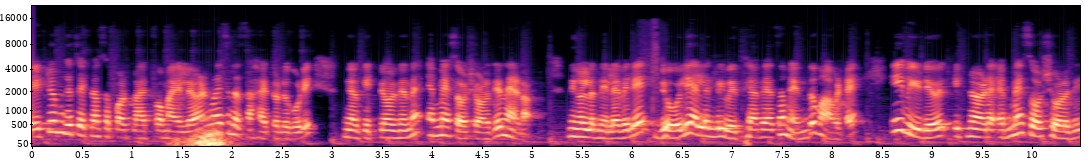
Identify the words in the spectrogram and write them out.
ഏറ്റവും മികച്ച ഇഗ്നോ സപ്പോർട്ട് പ്ലാറ്റ്ഫോമായ ലേൺ വൈസിന്റെ സഹായത്തോടു കൂടി നിങ്ങൾക്ക് ഇഗ്നോയിൽ നിന്ന് എം എ സോഷ്യോളജി നേടാം. നിങ്ങളുടെ നിലവിലെ ജോലി അല്ലെങ്കിൽ വിദ്യാഭ്യാസം എന്തുമാവട്ടെ ഈ വീഡിയോയിൽ ഇഗ്നോയുടെ എം എ സോഷ്യോളജി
